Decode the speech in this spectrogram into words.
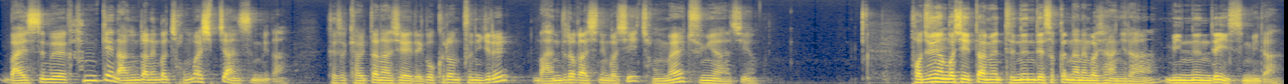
말씀을 함께 나눈다는 건 정말 쉽지 않습니다. 그래서 결단하셔야 되고 그런 분위기를 만들어 가시는 것이 정말 중요하지요. 더 중요한 것이 있다면 듣는 데서 끝나는 것이 아니라 믿는 데 있습니다.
